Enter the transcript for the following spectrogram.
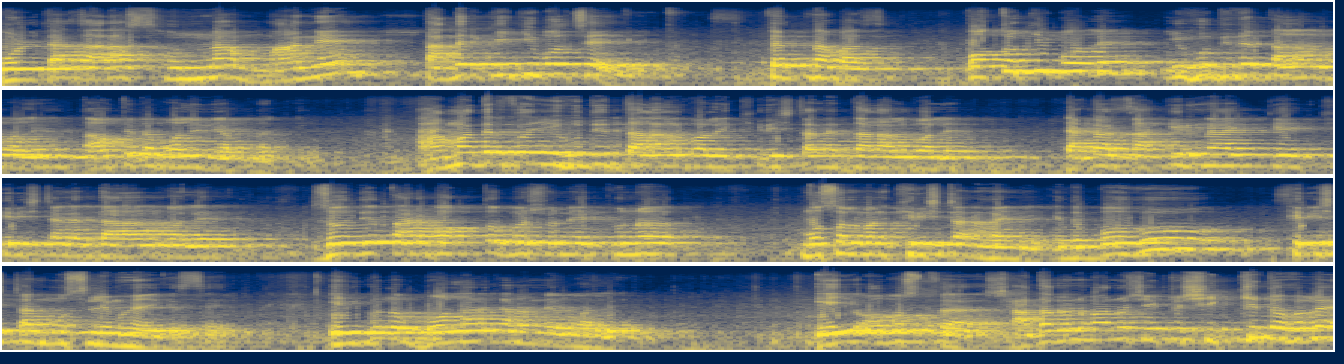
উল্টা যারা সুন্না মানে তাদেরকে কি বলছে? ফেতনাবাজ। কত কি বলে? ইহুদিদের দালাল বলে। তাও তো এটা বলেনি আপনাকে। আমাদের তো ইহুদির দালাল বলে, খ্রিস্টানের দালাল বলে। একটা জাকির নায়ককে খ্রিস্টানের দালাল বলে। যদিও তার বক্তব্য শুনে কোনো মুসলমান খ্রিস্টান হয়নি, কিন্তু বহু খ্রিস্টান মুসলিম হয়ে গেছে। এইগুলো বলার কারণে বলে। এই অবস্থা। সাধারণ মানুষ একটু শিক্ষিত হলে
